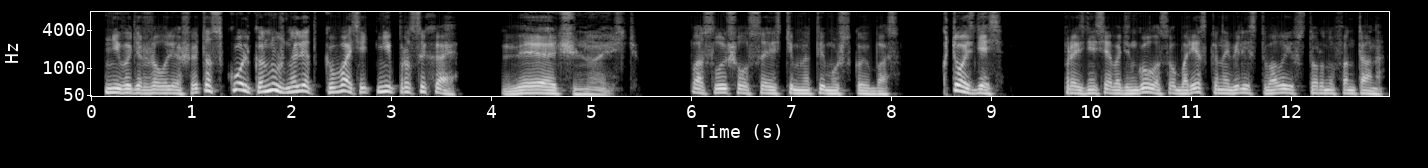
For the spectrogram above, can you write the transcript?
— не выдержал Леша. «Это сколько нужно лет квасить, не просыхая?» «Вечность!» — послышался из темноты мужской бас. «Кто здесь?» Произнеся в один голос, оба резко навели стволы в сторону фонтана.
